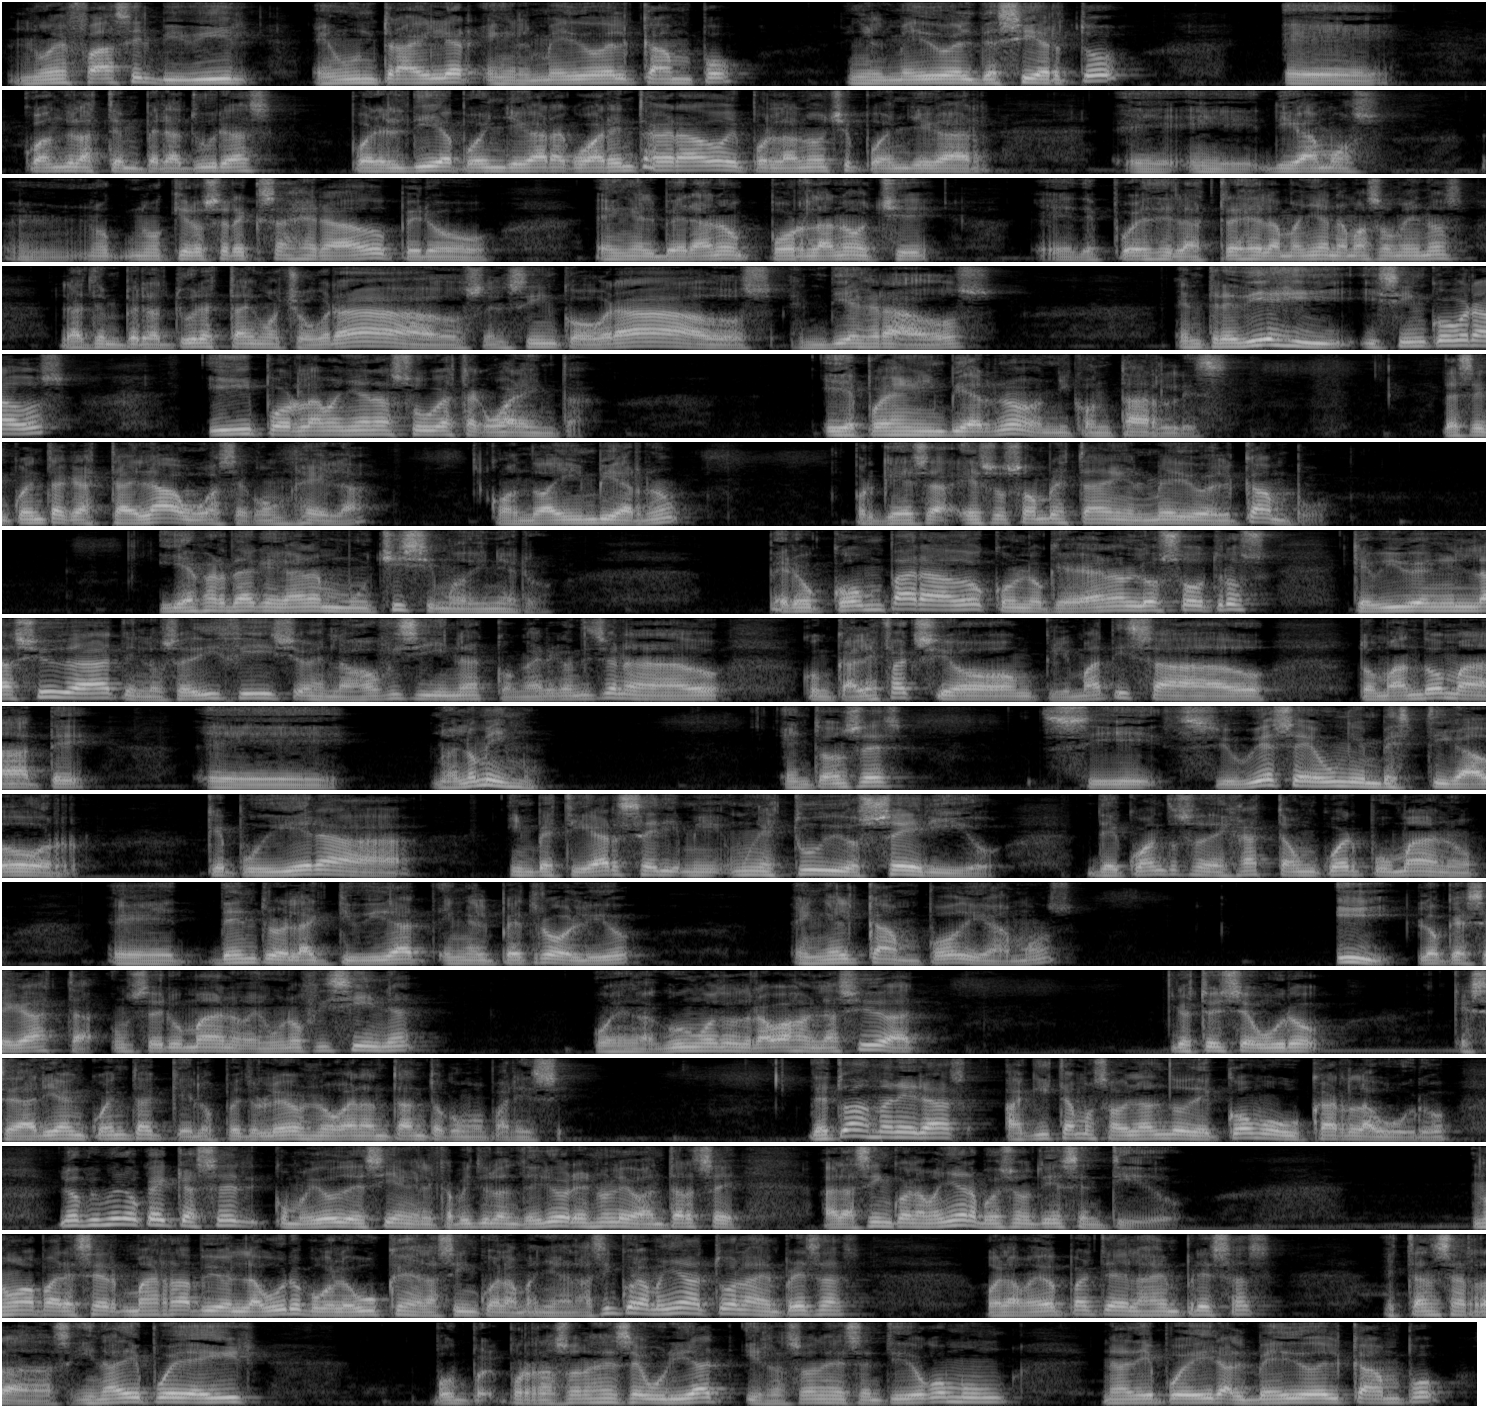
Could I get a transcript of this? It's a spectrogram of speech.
No es fácil vivir en un tráiler en el medio del campo, en el medio del desierto, eh, cuando las temperaturas por el día pueden llegar a 40 grados y por la noche pueden llegar, eh, eh, digamos, eh, no, quiero ser exagerado, pero en el verano por la noche, después de las 3 de la mañana más o menos, la temperatura está en 8 grados, en 5 grados, en 10 grados, entre 10 y, y 5 grados, y por la mañana sube hasta 40. Y después en invierno, ni contarles. Des en cuenta que hasta el agua se congela cuando hay invierno, porque esos hombres están en el medio del campo. Y es verdad que ganan muchísimo dinero, pero comparado con lo que ganan los otros que viven en la ciudad, en los edificios, en las oficinas, con aire acondicionado, con calefacción, climatizado, tomando mate. Eh, no es lo mismo. Entonces, si, si hubiese un investigador que pudiera investigar un estudio serio de cuánto se desgasta un cuerpo humano eh, dentro de la actividad en el petróleo, en el campo, digamos, y lo que se gasta un ser humano en una oficina o en algún otro trabajo en la ciudad, yo estoy seguro que se darían cuenta que los petroleros no ganan tanto como parece. De todas maneras, aquí estamos hablando de cómo buscar laburo. Lo primero que hay que hacer, como yo decía en el capítulo anterior, es no levantarse a las 5 de la mañana porque eso no tiene sentido. No va a aparecer más rápido el laburo porque lo busques a las 5 de la mañana. A las 5 de la mañana todas las empresas, o la mayor parte de las empresas, están cerradas y nadie puede ir, por, razones de seguridad y razones de sentido común, nadie puede ir al medio del campo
